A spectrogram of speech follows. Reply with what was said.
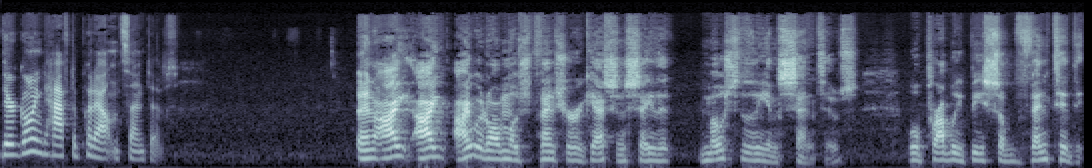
they're going to have to put out incentives and i i i would almost venture a guess and say that most of the incentives will probably be subvented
